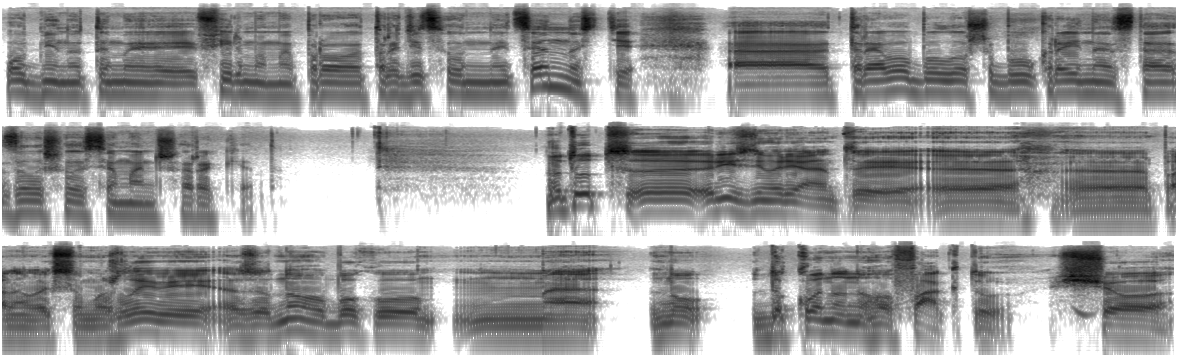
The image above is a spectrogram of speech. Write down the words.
обмін тими фільмами про традиційні цінності, е, треба було, щоб у України залишилося менше ракет. Ну тут е, різні варіанти, е, е, пане Олексо, можливі. З одного боку, м, е, ну, доконаного факту, що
